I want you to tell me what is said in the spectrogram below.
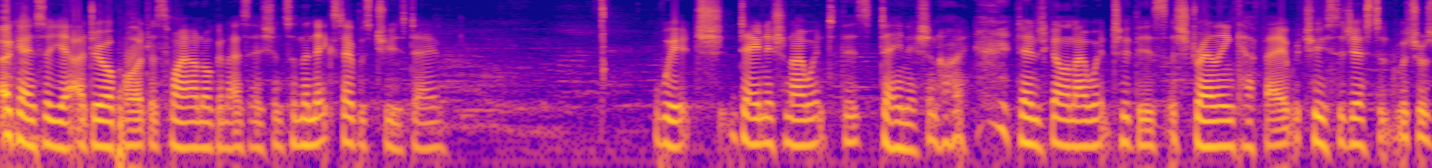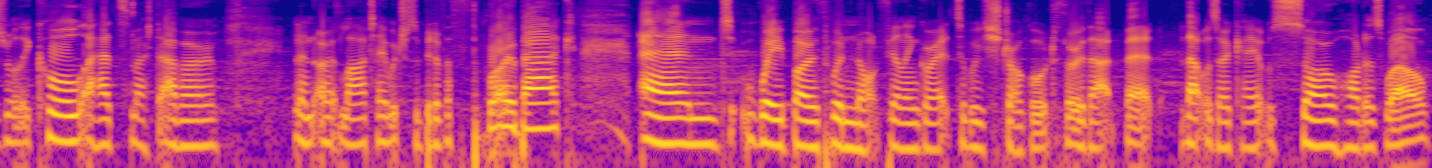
Okay so yeah i do apologize for my unorganization. So the next day was tuesday which Danish and I went to this Danish and I Danish girl and I went to this Australian cafe which he suggested which was really cool. I had smashed avo and an oat latte which was a bit of a throwback and we both were not feeling great so we struggled through that but that was okay. It was so hot as well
